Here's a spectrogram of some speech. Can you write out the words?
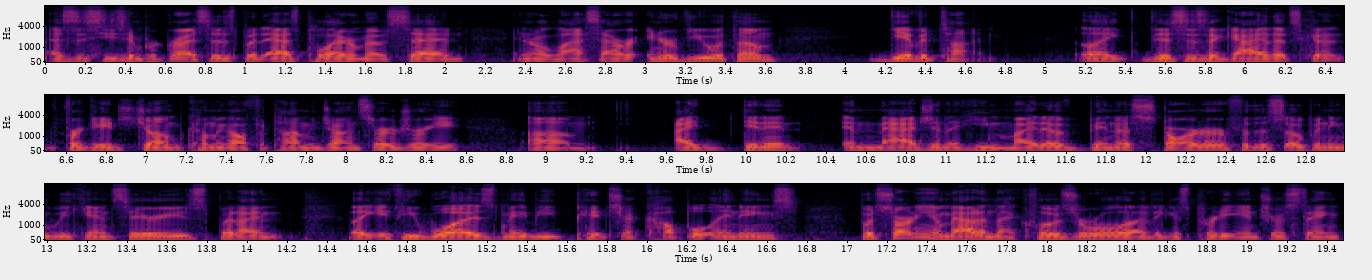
as the season progresses. But as Palermo said in our last hour interview with him, give it time. Like this is a guy that's for Gage Jump coming off of Tommy John surgery. Um, I didn't imagine that he might have been a starter for this opening weekend series, but I'm like if he was, maybe pitch a couple innings. But starting him out in that closer role, I think is pretty interesting.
